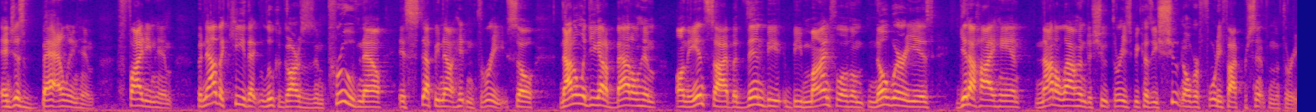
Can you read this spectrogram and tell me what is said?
and just battling him, fighting him. But now the key that Luka Garza has improved now is stepping out, hitting threes. So not only do you got to battle him on the inside, but then be, be mindful of him, know where he is, get a high hand, not allow him to shoot threes because he's shooting over 45% from the three.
